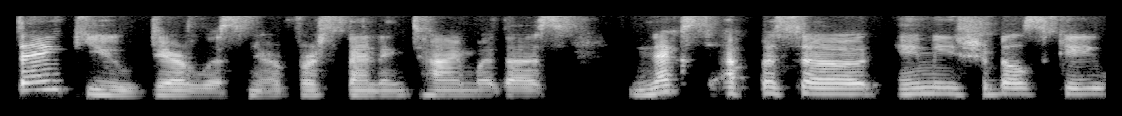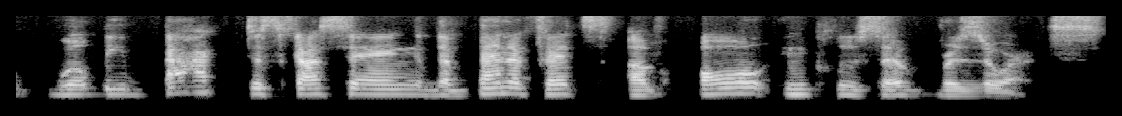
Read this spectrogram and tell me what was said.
thank you, dear listener, for spending time with us. Next episode, Amy Shabilsky will be back discussing the benefits of all inclusive resorts.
